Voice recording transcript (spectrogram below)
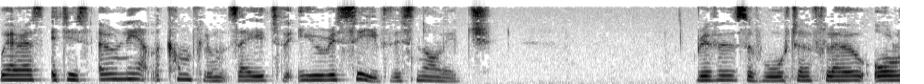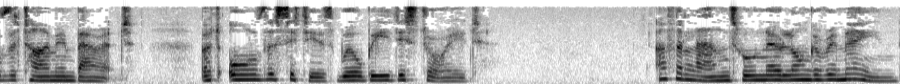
whereas it is only at the confluence age that you receive this knowledge. Rivers of water flow all the time in Bharat, but all the cities will be destroyed. Other lands will no longer remain.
